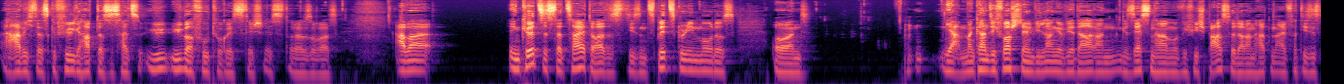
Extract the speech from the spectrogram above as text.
habe ich das Gefühl gehabt, dass es halt so überfuturistisch ist oder sowas. Aber in kürzester Zeit, du hattest diesen Splitscreen-Modus und ja, man kann sich vorstellen, wie lange wir daran gesessen haben und wie viel Spaß wir daran hatten. Einfach dieses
